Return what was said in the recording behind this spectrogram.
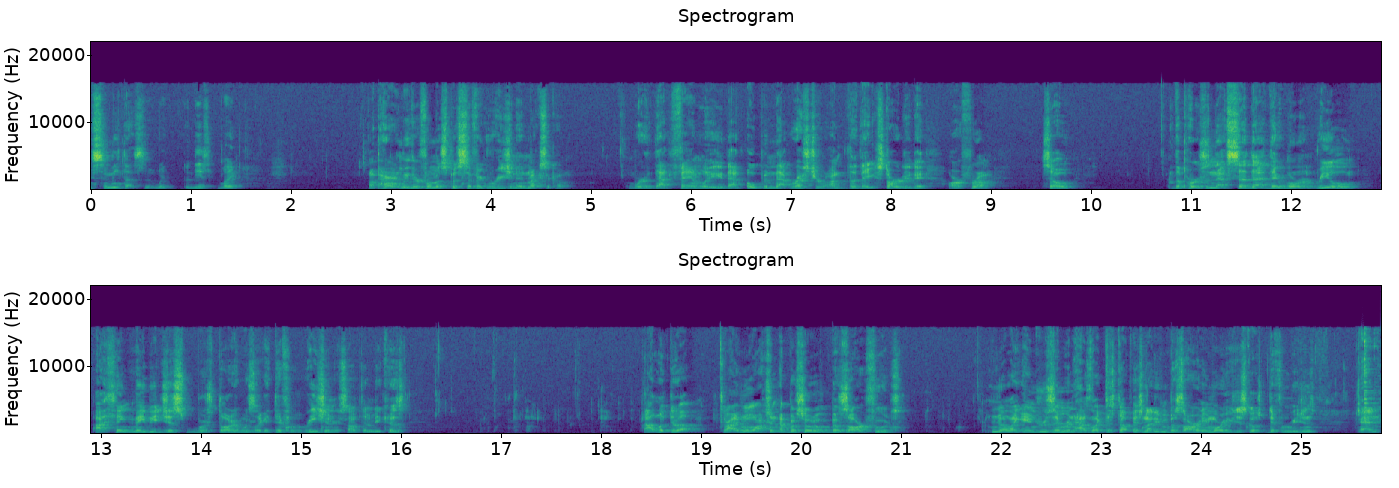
cemitas, these, like, apparently they're from a specific region in Mexico where that family that opened that restaurant that they started it are from. So the person that said that they weren't real, I think maybe just was thought it was like a different region or something because I looked it up. I even watched an episode of Bizarre Foods. You know, like Andrew Zimmern has like the stuff. It's not even bizarre anymore. He just goes to different regions, and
